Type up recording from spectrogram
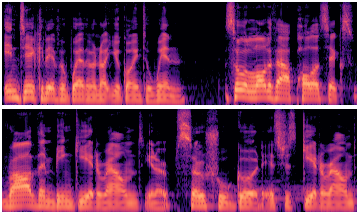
indicative of whether or not you're going to win. So a lot of our politics, rather than being geared around, you know, social good, it's just geared around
